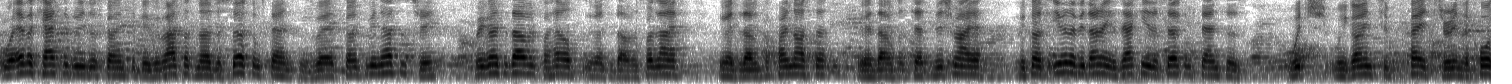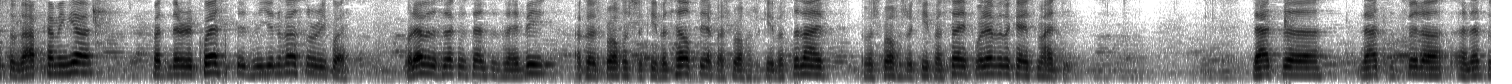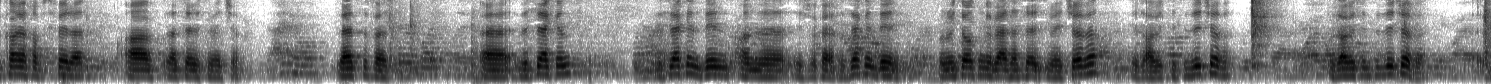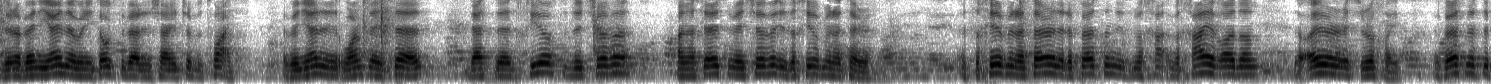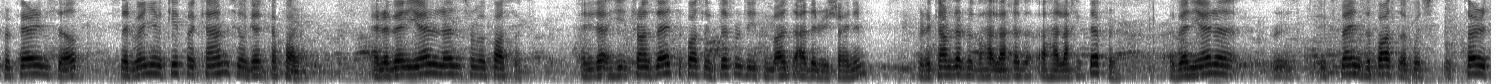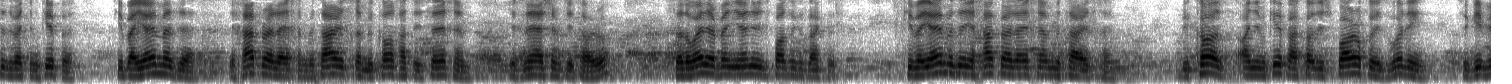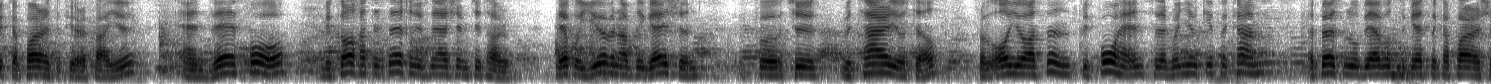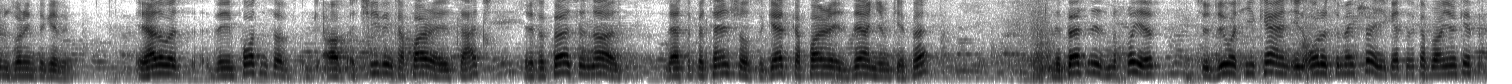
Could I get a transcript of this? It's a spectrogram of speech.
whatever categories it's going to be. We might not know the circumstances where it's going to be necessary. We're going to daven for health, we're going to daven for life, we're going to daven for parnasa, we're going to daven for set dishmaya. Because even if we don't know exactly the circumstances which we're going to face during the course of the upcoming year, but the request is a universal request. Whatever the circumstances may be, Akash Baruch should keep us healthy, Akash Baruch should keep us alive, Akash Baruch should keep us safe, whatever the case might be. That's uh, that's the tefillah, and that's the koyach of tefillah of Nasser Simetra. That's the first point. Uh, the second, the second din on the the second din when we're talking about Nasser Simetra is obviously to do tshuva. Is obviously to do tshuva. The Rabbi Yonah, when he talks about it in Sha'arei Tshuva twice, Rabbi Yonah one place says that the chiyuv to do tshuva on Nasser Simetra is a chiyuv min it's a chiyuv min that a person is v'chayev adam the oyer is ruchay. A person has to prepare himself so that when Yom Kippur comes, he'll get kapara. And Rabbi Yoel learns from a pasuk, and he, he, translates the pasuk differently to most other rishonim, but it comes out with a, halachic, a halachic difference. Rabbi Yoel explains the pasuk which the Torah says about Yom Kippur. כי ביום הזה יכפר עליכם ותאריסכם מכל חטאיכם לפני השם תתארו. So the way that Rabbi Yoel reads the pasuk is like this. Because on Yom Kippur, HaKadosh Baruch Hu is willing to give you kapara to purify you, and therefore, Therefore, you have an obligation for to retire yourself from all your sins beforehand, so that when Yom Kippur comes, a person will be able to get the kapara Hashem is willing to give him. In other words, the importance of, of achieving kapara is such that if a person knows that the potential to get kapara is there on Yom Kippur, the person is mechuyev to do what he can in order to make sure he gets the kapara on Yom Kippur.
